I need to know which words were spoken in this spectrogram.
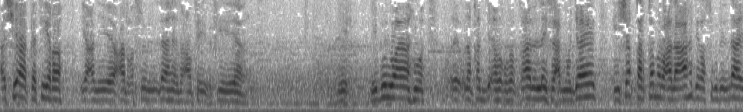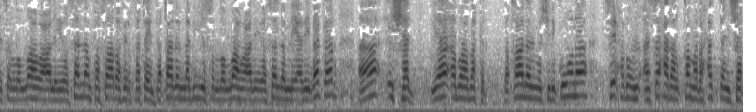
أشياء كثيرة يعني عن رسول الله في في يقول لقد قال ليس عن مجاهد انشق القمر على عهد رسول الله صلى الله عليه وسلم فصار فرقتين. فقال النبي صلى الله عليه وسلم لأبي بكر آه اشهد يا أبا بكر. فقال المشركون سحر سحر القمر حتى انشق.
